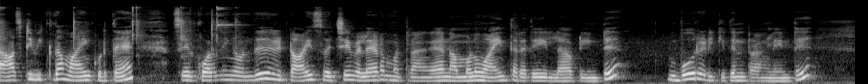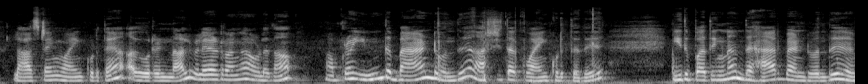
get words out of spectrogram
லாஸ்ட் வீக் தான் வாங்கி கொடுத்தேன். சரி குழந்தைங்க வந்து டாய்ஸ் வச்சே விளையாட மாட்றாங்க. நம்மளும் வாங்கி தரதே இல்லை அப்படின்ட்டு போர் அடிக்குதுன்றாங்களேன்ட்டு லாஸ்ட் டைம் வாங்கி கொடுத்தேன். அது ஒரு ரெண்டு நாள் விளையாடுறாங்க அவ்வளோதான் அப்புறம் இந்த பேண்ட் வந்து ஹர்ஷிதாக்கு வாங்கி கொடுத்தது. இது பார்த்தீங்கன்னா இந்த ஹேர் பேண்ட் வந்து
